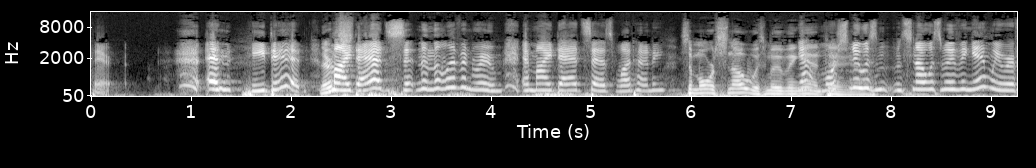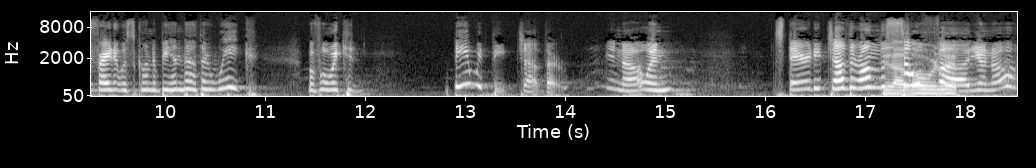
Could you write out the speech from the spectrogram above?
there? And he did. There's- my dad's sitting in the living room, and my dad says, "What, honey?" Some more snow was moving Yeah, in. more snow was snow was moving in. We were afraid it was going to be another week before we could be with each other, you know, and stare at each other on the sofa, you know.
